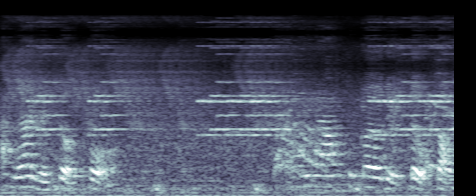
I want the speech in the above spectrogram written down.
按着按着是有错，哎呀，这个有点对我造的，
